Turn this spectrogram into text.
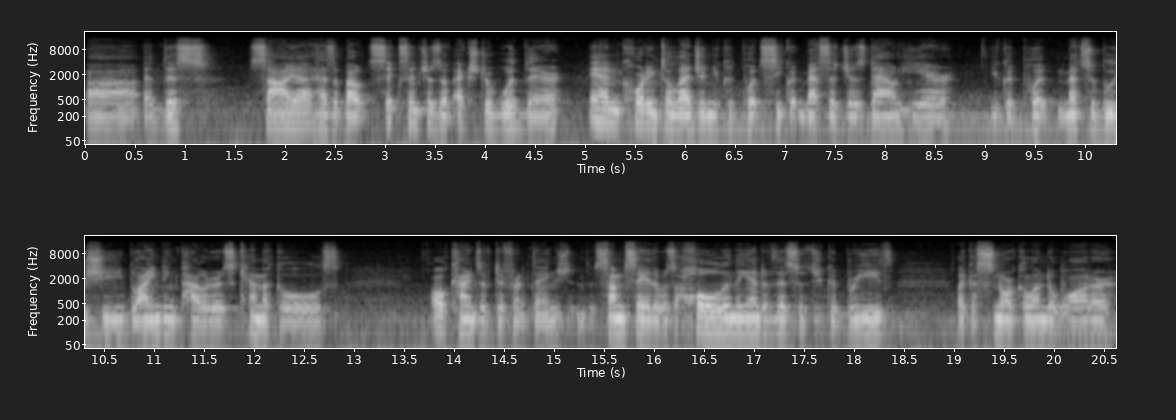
Uh, and this Saya has about six inches of extra wood there. And according to legend, you could put secret messages down here. You could put metsubushi, blinding powders, chemicals, all kinds of different things. Some say there was a hole in the end of this so that you could breathe like a snorkel underwater.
